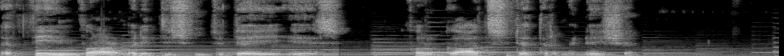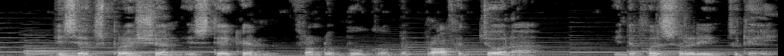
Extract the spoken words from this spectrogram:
The theme for our meditation today is For God's Determination. This expression is taken from the book of the prophet Jonah in the first reading today.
